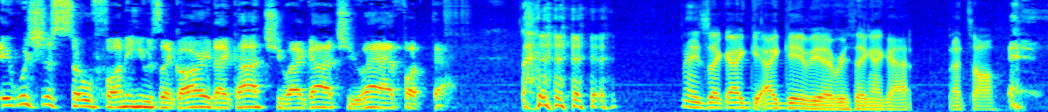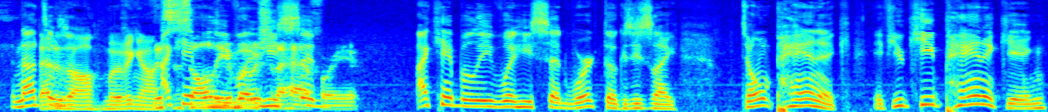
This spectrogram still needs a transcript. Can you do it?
it was just so funny. He was like, "All right, I got you. I got you." Ah, fuck that. And he's like, I, I gave you everything I got. That's all. Not That to, is all. Moving on. I This is can't all the believe what emotion he I have said. for you. I can't believe what he said worked though, because he's like, "Don't panic. If you keep panicking,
